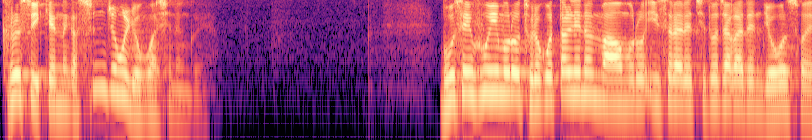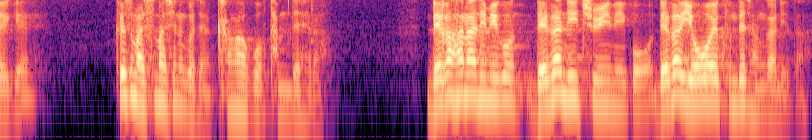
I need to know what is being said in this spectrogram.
그럴 수 있겠는가? 순종을 요구하시는 거예요. 모세 후임으로 두렵고 떨리는 마음으로 이스라엘의 지도자가 된 여호수아에게 그래서 말씀하시는 거잖아요. 강하고 담대해라. 내가 하나님이고 내가 네 주인이고 내가 여호와의 군대 장관이다.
